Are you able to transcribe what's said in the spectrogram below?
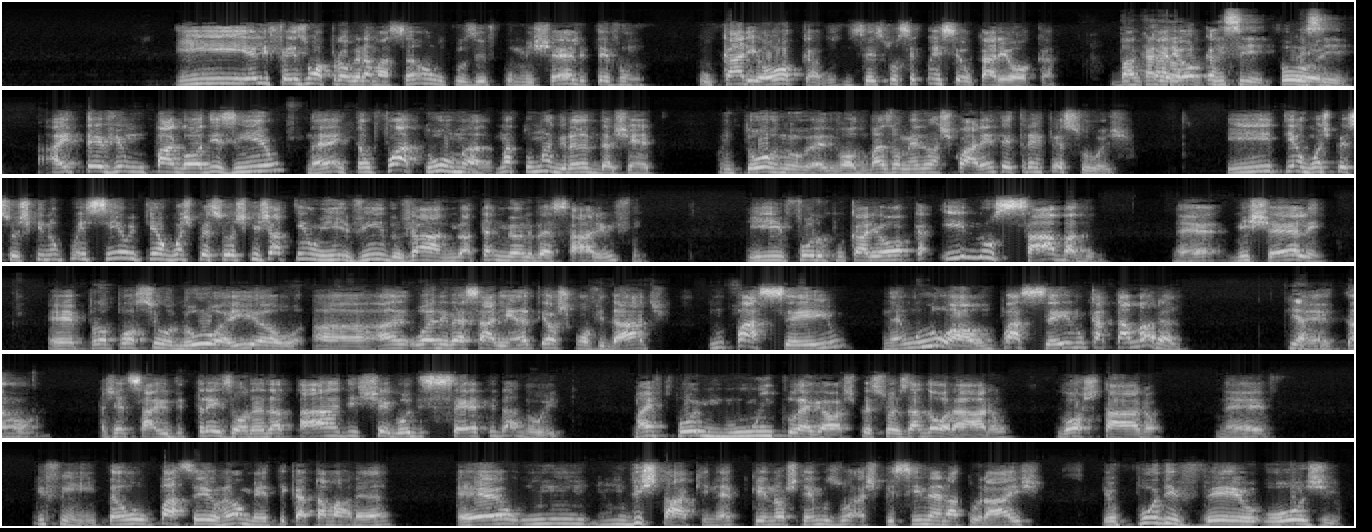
E ele fez uma programação, inclusive com o Michele, teve um o Carioca, não sei se você conheceu o Carioca. Ba Carioca, Carioca conheci, foi. Conheci. Aí teve um pagodezinho, né? Então foi uma turma, uma turma grande da gente em torno, Edivaldo, mais ou menos umas 43 pessoas. E tem algumas pessoas que não conheciam e tem algumas pessoas que já tinham vindo, já até no meu aniversário, enfim. E foram para o Carioca. E no sábado, né, Michele é, proporcionou aí ao, a, aniversariante e aos convidados um passeio, né, um luau, um passeio no catamarã. Né? Então, a gente saiu de três horas da tarde e chegou de sete da noite. Mas foi muito legal, as pessoas adoraram, gostaram, né? Enfim, então o passeio realmente de catamarã é um, um destaque, né? Porque nós temos as piscinas naturais. Eu pude ver hoje,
